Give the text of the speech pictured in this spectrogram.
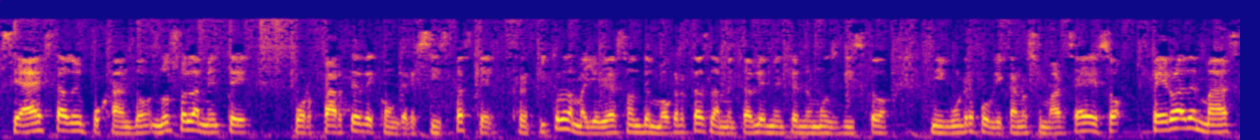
se ha estado empujando no solamente por parte de congresistas, que repito, la mayoría son demócratas, lamentablemente no hemos visto ningún republicano sumarse a eso, pero además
